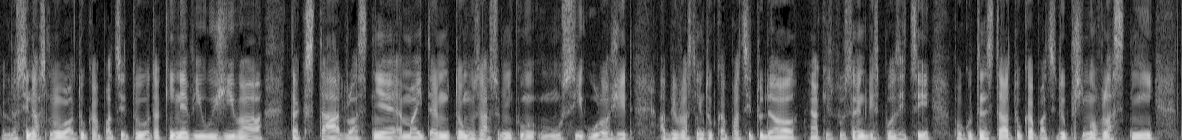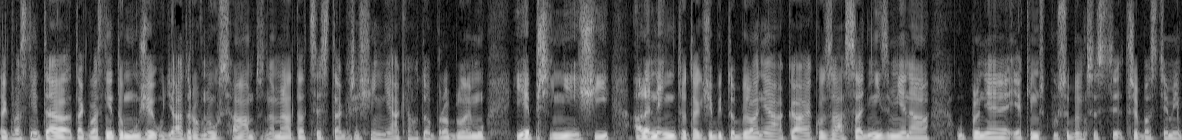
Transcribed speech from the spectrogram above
kdo si nasmlouval tu kapacitu, tak ji nevyužívá, tak stát vlastně majitel tomu zásobníku musí uložit, aby vlastně tu kapacitu dal nějakým způsobem k dispozici. Pokud ten stát tu kapacitu přímo vlastní, tak vlastně, ta, tak vlastně to může udělat rovnou sám. To znamená, ta cesta k řešení nějakého toho problému je přímější, ale není to tak, že by to byla nějaká jako zásada zásadní změna úplně, jakým způsobem se třeba s těmi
